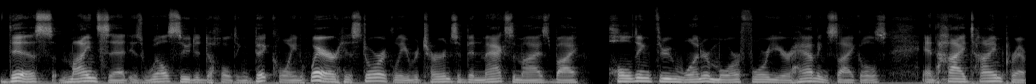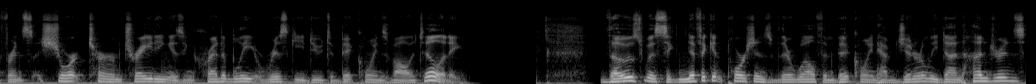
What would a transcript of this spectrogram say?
This mindset is well suited to holding Bitcoin, where historically returns have been maximized by holding through one or more four year halving cycles, and high time preference, short term trading is incredibly risky due to Bitcoin's volatility. Those with significant portions of their wealth in Bitcoin have generally done hundreds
